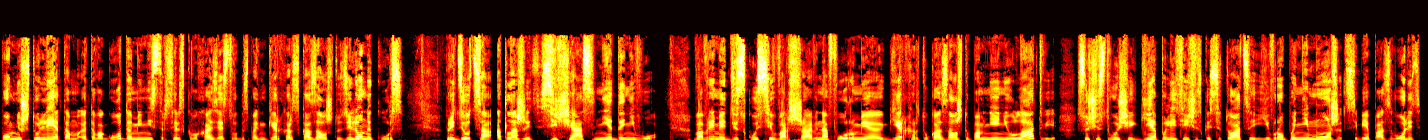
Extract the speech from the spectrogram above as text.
помню, что летом этого года министр сельского хозяйства господин Герхард сказал, что зеленый курс придется отложить. Сейчас не до него. Во время дискуссии в Варшаве на форуме Герхард указал, что по мнению Латвии, существующей геополитической ситуации Европа не может себе позволить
